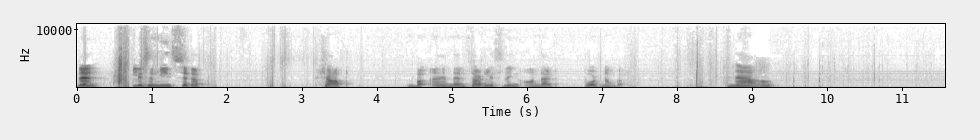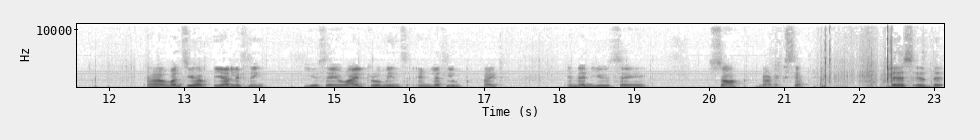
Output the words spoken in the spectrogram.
then listen means set up shop, but and then start listening on that port number. Now, uh, once you have you are listening, you say while true means endless loop, right? And then you say sock dot accept this is the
